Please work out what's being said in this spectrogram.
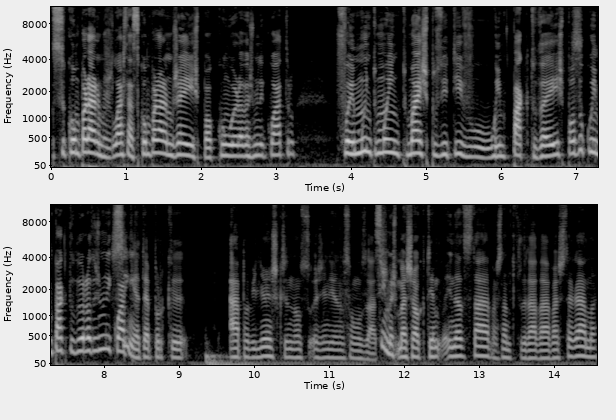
se compararmos, lá está, se compararmos a Expo com o Euro 2004, foi muito, muito mais positivo o impacto da Expo do que o impacto do Euro 2004. Sim, até porque há pavilhões que não, hoje em dia não são usados. Sim, mas- só que tem, ainda se dá bastante utilidade à vasta gama,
